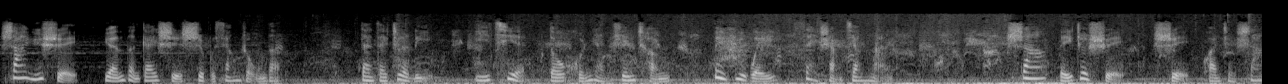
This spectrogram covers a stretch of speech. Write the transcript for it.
沙与水原本该是势不相容的，但在这里，一切都浑然天成，被誉为“塞上江南”。沙围着水，水环着沙，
